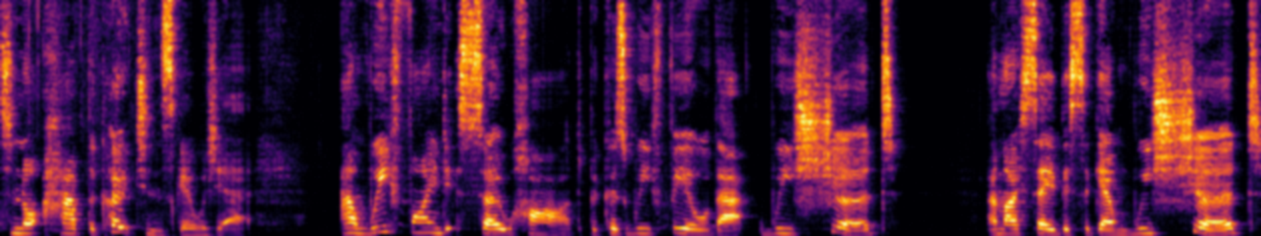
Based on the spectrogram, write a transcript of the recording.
to not have the coaching skills yet. And we find it so hard because we feel that we should, and I say this again, we should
